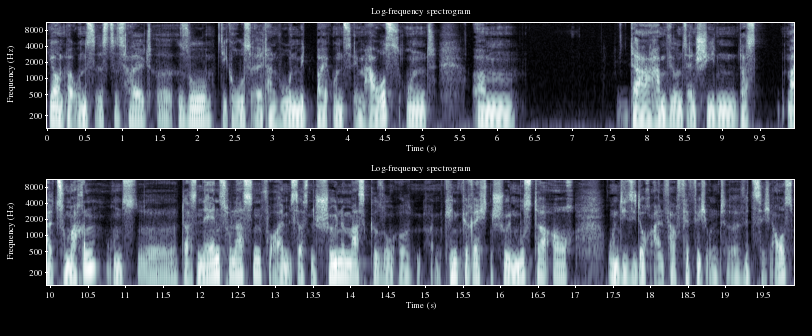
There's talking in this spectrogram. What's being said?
Ja, und bei uns ist es halt äh, so, die Großeltern wohnen mit bei uns im Haus und ähm, da haben wir uns entschieden, das mal zu machen, uns äh, das nähen zu lassen. Vor allem ist das eine schöne Maske, so einem kindgerechten, schönen Muster auch. Und die sieht auch einfach pfiffig und äh, witzig aus.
